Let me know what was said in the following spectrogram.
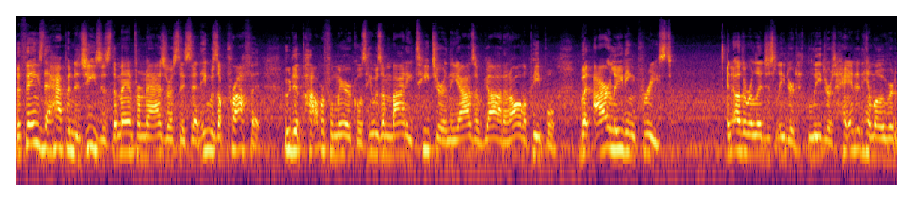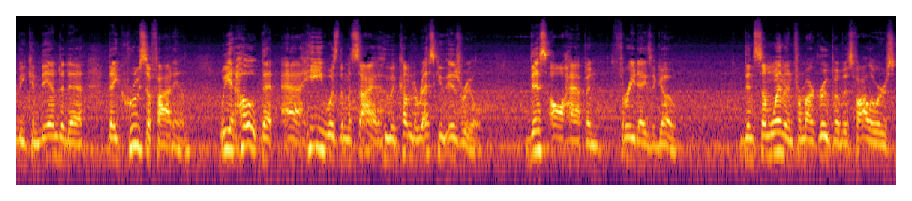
The things that happened to Jesus, the man from Nazareth, they said. He was a prophet who did powerful miracles. He was a mighty teacher in the eyes of God and all the people. But our leading priest and other religious leader, leaders handed him over to be condemned to death. They crucified him. We had hoped that uh, he was the Messiah who had come to rescue Israel. This all happened three days ago. Then some women from our group of his followers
